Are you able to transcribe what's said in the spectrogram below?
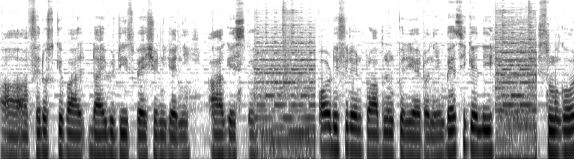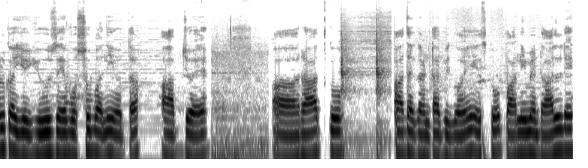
और फिर उसके बाद डायबिटीज़ पेशेंट यानी आगे इसमें और डिफरेंट प्रॉब्लम क्रिएट होनी। बेसिकली स्मगोल का ये यूज़ है वो सुबह नहीं होता। आप जो है आ, रात को आधा घंटा भिगोएँ इसको पानी में डाल लें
